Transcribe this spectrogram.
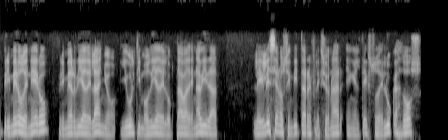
primero de enero, primer día del año y último día de la octava de Navidad, la Iglesia nos invita a reflexionar en el texto de Lucas 2,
